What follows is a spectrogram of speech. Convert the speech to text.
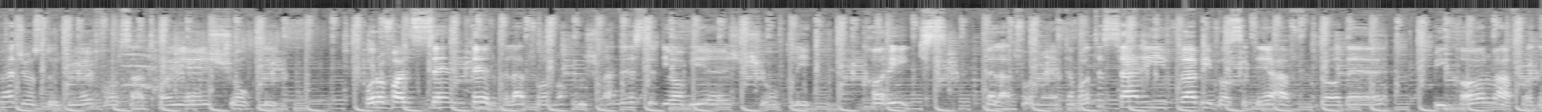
و جستجوی فرصت های شغلی. پروفایل سنتر پلتفرم هوشمند استعدادیابی شغلی. کاریکس پلتفرم ارتباط سریع و بیواسطه افراد بیکار و افراد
